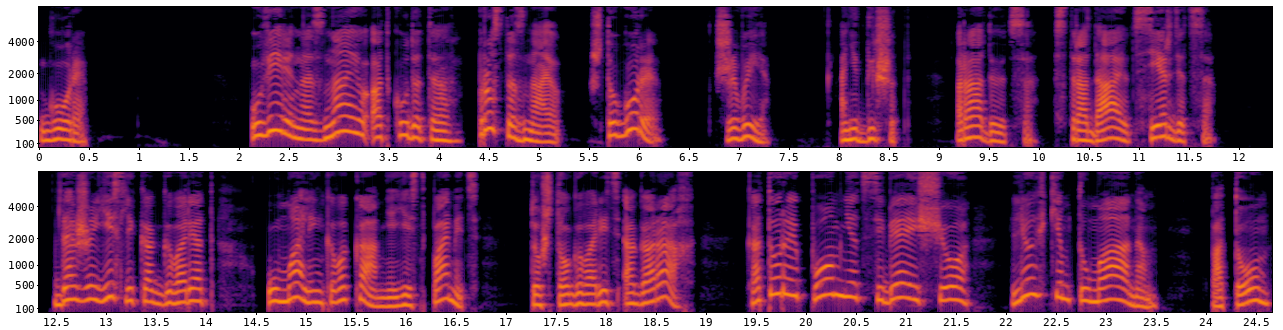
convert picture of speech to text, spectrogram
Горы. Уверенно знаю откуда-то, просто знаю, что горы живые. Они дышат, радуются, страдают, сердятся. Даже если, как говорят, у маленького камня есть память, то что говорить о горах, которые помнят себя еще легким туманом, потом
